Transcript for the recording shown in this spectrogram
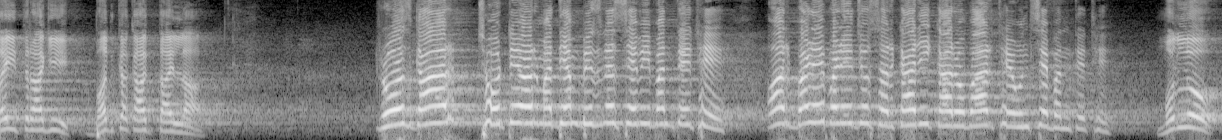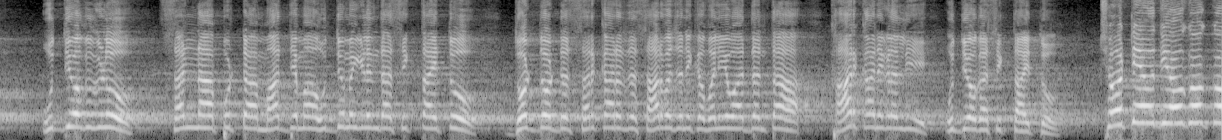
ರೈತರಾಗಿ ಬದುಕಕ್ಕಾಗ್ತಾ ಇಲ್ಲ रोजगार छोटे और मध्यम बिजनेस से भी बनते थे और बड़े बड़े जो सरकारी कारोबार थे उनसे बनते थे ಮೊದಲು ಉದ್ಯೋಗಗಳು ಸಣ್ಣ ಪುಟ್ಟ ಮಾಧ್ಯಮ ಉದ್ಯಮಿಗಳಿಂದ ಸಿಗ್ತಾ ಇತ್ತು ದೊಡ್ಡ ದೊಡ್ಡ ಸರ್ಕಾರದ ಸಾರ್ವಜನಿಕ ವಲಯವಾದಂತ ಕಾರ್ಖಾನೆಗಳಲ್ಲಿ ಉದ್ಯೋಗ ಸಿಗ್ತಾ ಇತ್ತು छोटे उद्योगों को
